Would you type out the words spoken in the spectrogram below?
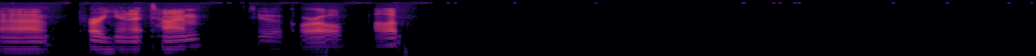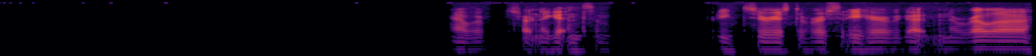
uh, per unit time to a coral polyp. Yeah, we're starting to get in some pretty serious diversity here. We got Narella,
